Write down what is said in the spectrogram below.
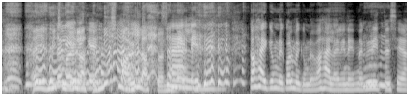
ei, miks ma üllatan, miks ma üllatan? see on Nelli. kahekümne, kolmekümne vahel oli neid nagu üritusi ja,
